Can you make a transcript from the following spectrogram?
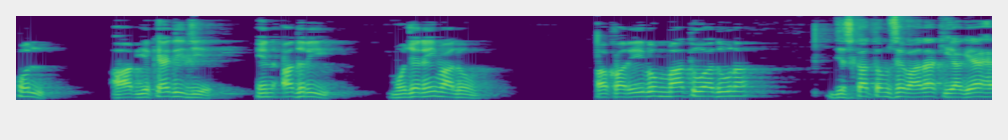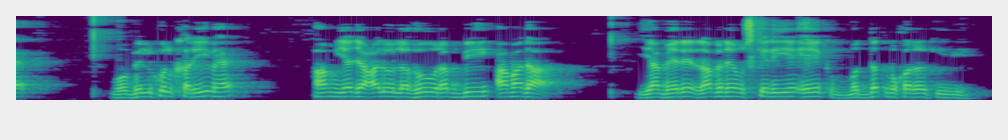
قل، آپ یہ کہہ دیجیے ان ادری، مجھے نہیں معلوم۔ اقریب ماتو ادونا جس کا تم سے وعدہ کیا گیا ہے، وہ بالکل قریب ہے۔ ہم یج لہو ربی آمدہ یا میرے رب نے اس کے لیے ایک مدت مقرر کی ہوئی ہے۔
